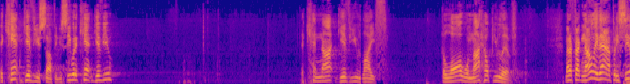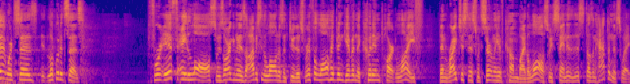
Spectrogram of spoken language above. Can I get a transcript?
It can't give you something. You see what it can't give you? Cannot give you life. The law will not help you live. Matter of fact, not only that, but you see that where it says, look what it says. For if a law, so his argument is obviously the law doesn't do this, for if a law had been given that could impart life, then righteousness would certainly have come by the law. So he's saying this doesn't happen this way.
